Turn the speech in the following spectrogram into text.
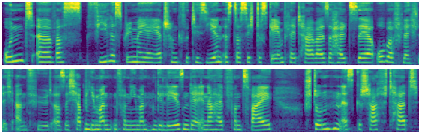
Und äh, was viele Streamer ja jetzt schon kritisieren, ist, dass sich das Gameplay teilweise halt sehr oberflächlich anfühlt. Also ich habe mhm. jemanden von jemandem gelesen, der innerhalb von zwei Stunden es geschafft hat,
